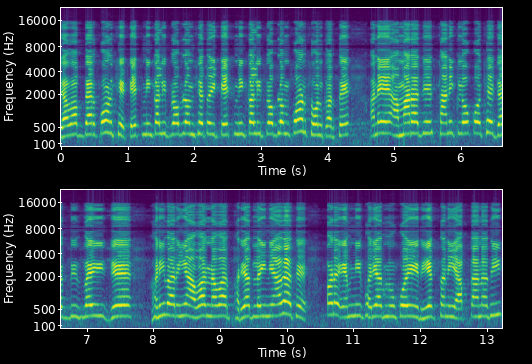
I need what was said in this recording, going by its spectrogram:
જવાબદાર કોણ છે? ટેકનિકલી પ્રોબ્લેમ છે તો એ ટેકનિકલી પ્રોબ્લેમ કોણ સોલ્વ કરશે? અને અમારા જે સ્થાનિક લોકો છે, જગદીશભાઈ, જે ઘણીવાર અહીંયા અવારનવાર ફરિયાદ લઈને આવ્યા છે, પણ એમની ફરિયાદનું કોઈ રિએક્શન આપતા નથી.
